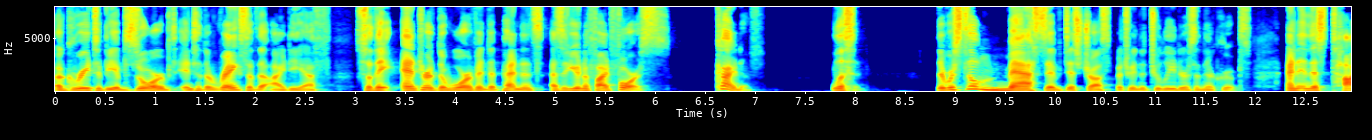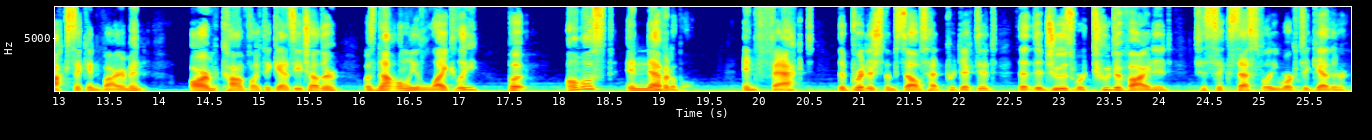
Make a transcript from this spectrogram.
agreed to be absorbed into the ranks of the IDF, so they entered the War of Independence as a unified force. Kind of. Listen, there was still massive distrust between the two leaders and their groups, and in this toxic environment, armed conflict against each other was not only likely, but almost inevitable. In fact, the British themselves had predicted that the Jews were too divided to successfully work together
